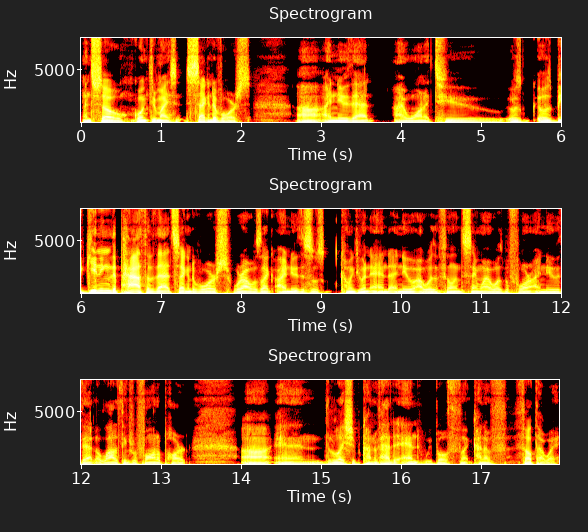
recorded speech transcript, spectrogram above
and so going through my second divorce, uh, I knew that I wanted to it was it was beginning the path of that second divorce where I was like I knew this was coming to an end. I knew I wasn't feeling the same way I was before. I knew that a lot of things were falling apart. Uh, and the relationship kind of had to end. We both like, kind of felt that way.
